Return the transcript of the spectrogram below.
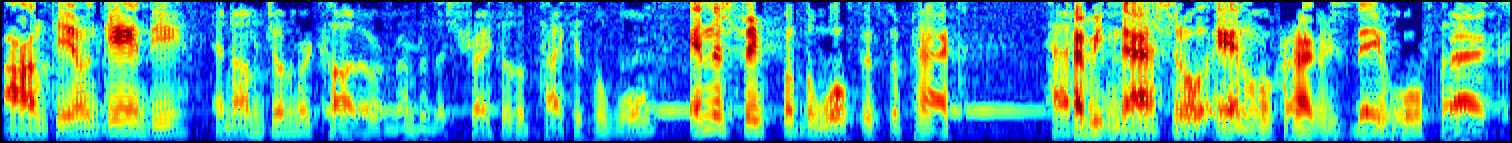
I'm Daniel Gandy. And I'm John Mercado. Remember, the strength of the pack is the wolf. And the strength of the wolf is the pack. Happy Happy, National, National Animal Crackers Day, Wolfpack.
